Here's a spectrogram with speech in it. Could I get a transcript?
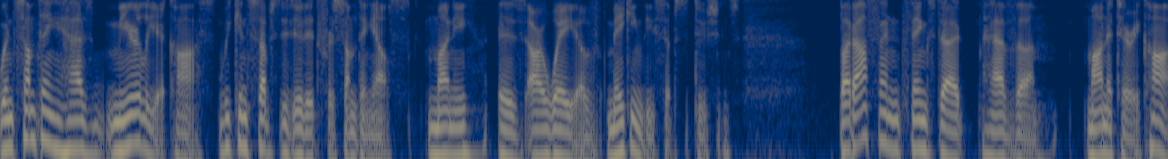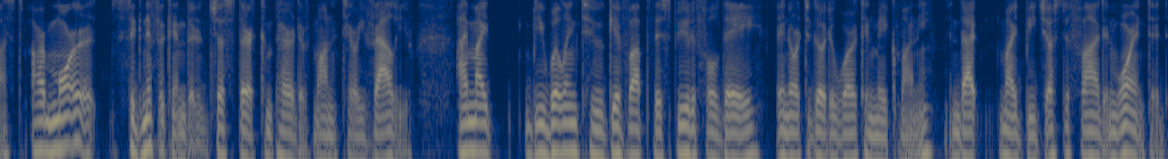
When something has merely a cost, we can substitute it for something else. Money is our way of making these substitutions. But often things that have um, monetary cost are more significant than just their comparative monetary value. I might be willing to give up this beautiful day in order to go to work and make money, and that might be justified and warranted.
